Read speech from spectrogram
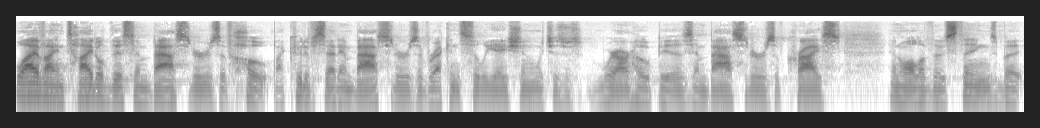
Why have I entitled this Ambassadors of Hope? I could have said Ambassadors of Reconciliation, which is where our hope is, Ambassadors of Christ, and all of those things, but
